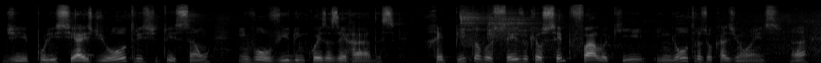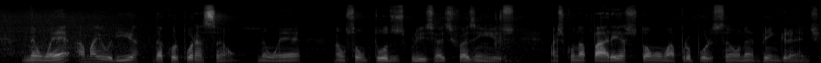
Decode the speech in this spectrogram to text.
de policiais de outra instituição envolvido em coisas erradas repito a vocês o que eu sempre falo aqui em outras ocasiões, né? não é a maioria da corporação, não é, não são todos os policiais que fazem isso, mas quando aparece toma uma proporção né, bem grande.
